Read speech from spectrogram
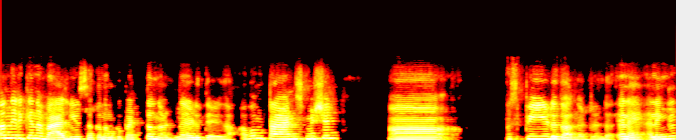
തന്നിരിക്കുന്ന വാല്യൂസ് ഒക്കെ നമുക്ക് പെട്ടെന്ന് എടുത്തെഴുതാം. അപ്പം ട്രാൻസ്മിഷൻ സ്പീഡ് തന്നിട്ടുണ്ട്. അല്ലെ? അല്ലെങ്കിൽ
